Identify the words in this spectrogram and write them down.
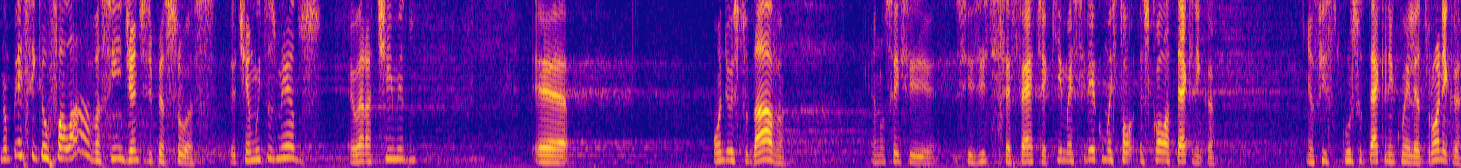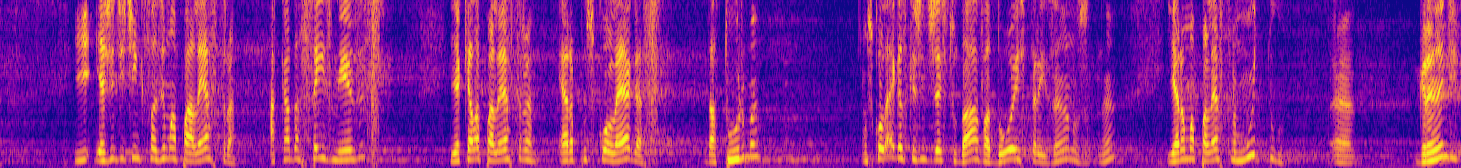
não pensem que eu falava assim diante de pessoas. Eu tinha muitos medos. Eu era tímido, é, onde eu estudava, eu não sei se, se existe Cefet aqui, mas seria como uma escola técnica. Eu fiz curso técnico em eletrônica e, e a gente tinha que fazer uma palestra a cada seis meses e aquela palestra era para os colegas da turma, os colegas que a gente já estudava há dois, três anos, né? E era uma palestra muito é, grande,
